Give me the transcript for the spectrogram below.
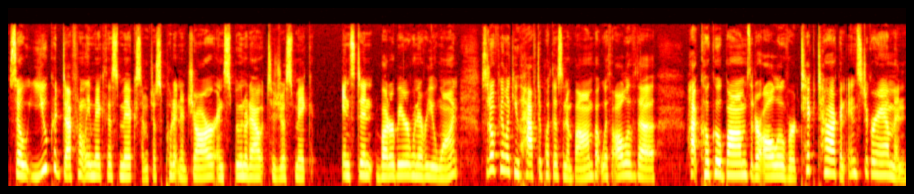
So you could definitely make this mix and just put it in a jar and spoon it out to just make instant butterbeer whenever you want. So don't feel like you have to put this in a bomb, but with all of the hot cocoa bombs that are all over TikTok and Instagram and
